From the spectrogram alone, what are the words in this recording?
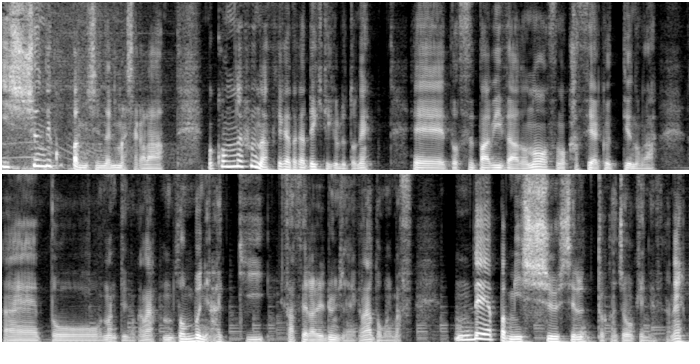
一瞬でコッパ道になりましたから、まあ、こんな風な付け方ができてくるとね、えっ、ー、と、スーパーウィザードのその活躍っていうのが、えっ、ー、と、なんていうのかな、存分に発揮させられるんじゃないかなと思います。で、やっぱ密集してるとか条件ですかね。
